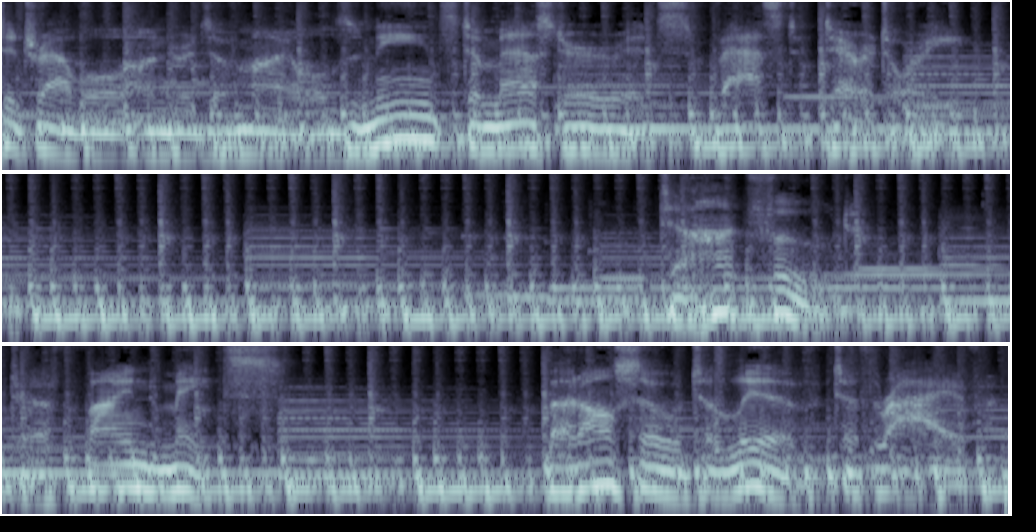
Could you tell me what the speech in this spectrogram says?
to travel hundreds of miles. Needs to master its vast territory. To hunt food. To find mates. But also to live to thrive.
